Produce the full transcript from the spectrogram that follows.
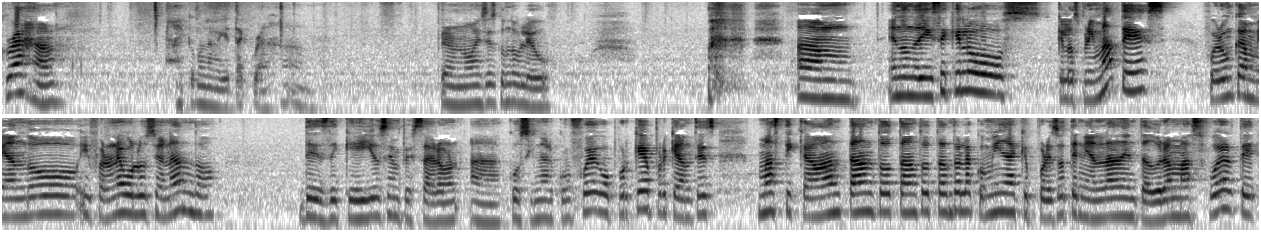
Graham. Ay, como la galleta Graham. Pero no, ese es con W. Um, en donde dice que los, que los primates fueron cambiando y fueron evolucionando desde que ellos empezaron a cocinar con fuego. ¿Por qué? Porque antes masticaban tanto, tanto, tanto la comida que por eso tenían la dentadura más fuerte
